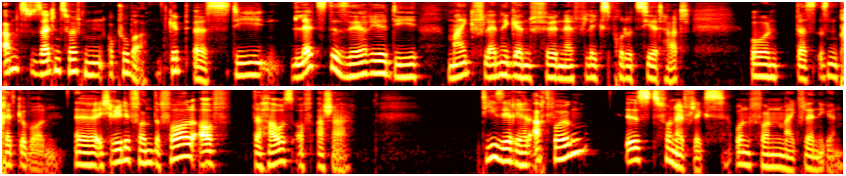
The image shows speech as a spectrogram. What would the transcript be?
Am, seit dem 12. Oktober gibt es die letzte Serie, die Mike Flanagan für Netflix produziert hat. Und das ist ein Brett geworden. Äh, ich rede von The Fall of the House of Usher. Die Serie hat acht Folgen, ist von Netflix und von Mike Flanagan.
